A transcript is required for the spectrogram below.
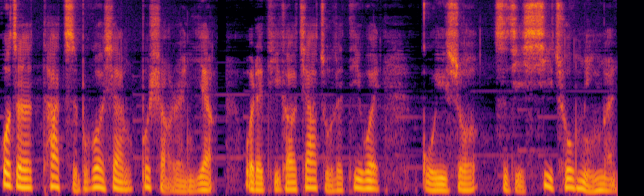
或者他只不过像不少人一样，为了提高家族的地位，故意说自己系出名门，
